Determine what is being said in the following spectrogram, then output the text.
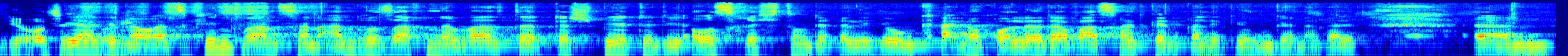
Ja, genau, als Kind waren es dann andere Sachen, da war, da, da spielte die Ausrichtung der Religion keine Rolle, da war es halt Religion generell. Ähm,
